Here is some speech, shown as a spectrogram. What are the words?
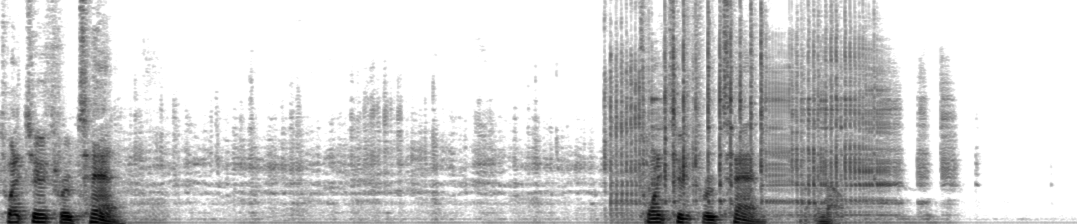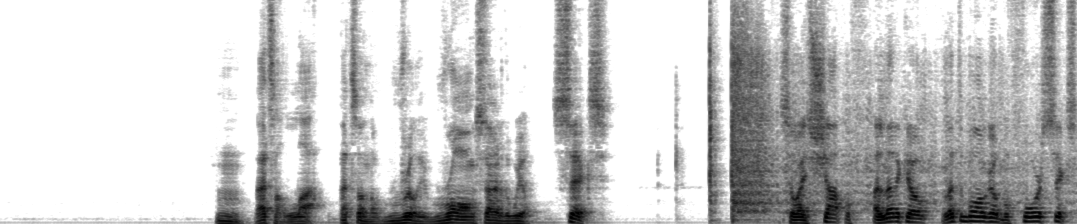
22 through 10. 22 through 10. No. Hmm, that's a lot. That's on the really wrong side of the wheel. Six. So I shot, I let it go, let the ball go before six.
